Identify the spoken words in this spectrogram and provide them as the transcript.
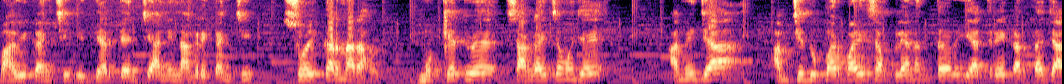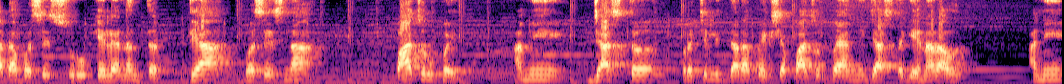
भाविकांची विद्यार्थ्यांची आणि नागरिकांची सोय करणार आहोत. मुख्यत्वे सांगायचं म्हणजे आम्ही ज्या आमची दुपारपाळी संपल्यानंतर यात्रेकरता जादा बसेस सुरू केल्यानंतर त्या बसेसना पाच रुपये आम्ही जास्त प्रचलित दरापेक्षा पाच रुपये आम्ही जास्त घेणार आहोत. आणि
